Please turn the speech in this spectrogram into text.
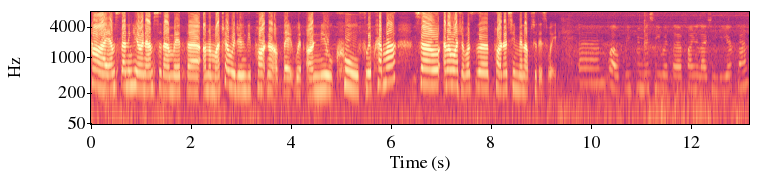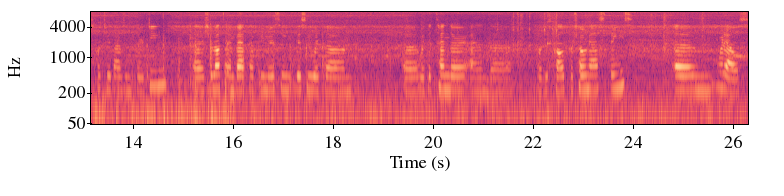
Hi, I'm standing here in Amsterdam with uh, Anna Macha and we're doing the partner update with our new cool flip camera. So, Anna Macha, what's the partner team been up to this week? Um, well, we've been busy with uh, finalizing the year plans for 2013. Uh, Charlotte and Beth have been busy, busy with um, uh, with the tender and uh, what is called personas thingies. Um, what else?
